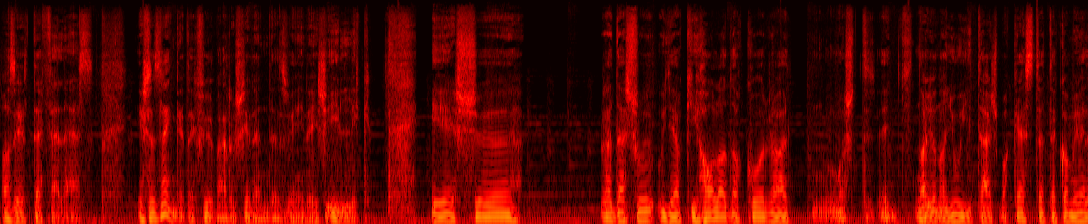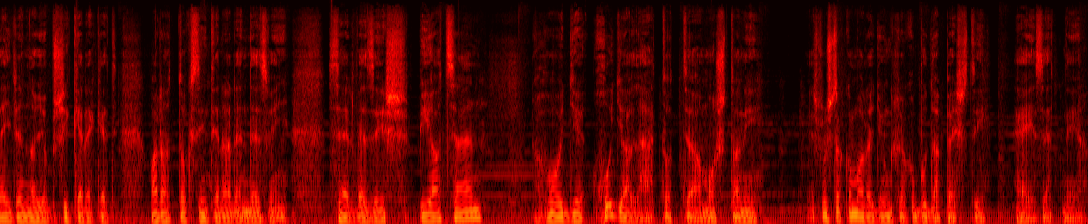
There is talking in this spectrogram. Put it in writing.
azért te felelsz. És ez rengeteg fővárosi rendezvényre is illik. És Ráadásul ugye aki halad a korral, most egy nagyon nagy újításba kezdtetek, amivel egyre nagyobb sikereket arattok szintén a rendezvény szervezés piacán, hogy hogyan látott te a mostani, és most akkor maradjunk csak a budapesti helyzetnél.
